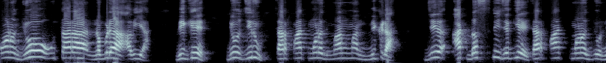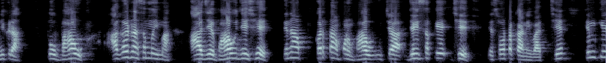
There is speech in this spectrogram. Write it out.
પણ જો ઉતારા નબળા આવ્યા, વીઘે જો જીરું ચાર પાંચ મણ માંડ માંડ નીકળ્યા, જે આઠ દસની જગ્યાએ ચાર પાંચ મણ જો નીકળ્યા તો ભાવ આગળના સમયમાં આ જે ભાવ જે છે, તેના કરતા પણ ભાવ ઊંચા જઈ શકે છે એ સો ટકાની વાત છે. કેમ કે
